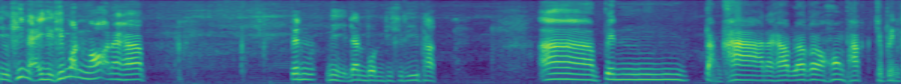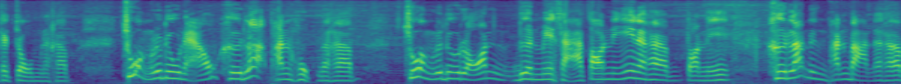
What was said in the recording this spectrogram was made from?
อยู่ที่ไหนอยู่ที่ม่อนเงาะนะครับ เป็นนี่ด้านบนที่คือที่พักอ่าเป็นต่างคานะครับ แล้วก็ห้องพักจะเป็นกระโจมนะครับ ช่วงฤดูหนาวคืนละพันหกนะครับ ช่วงฤดูร้อนเดือนเมษาตอนนี้นะครับ ตอนนี้คืนละหนึ่งพันบาทนะครับ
